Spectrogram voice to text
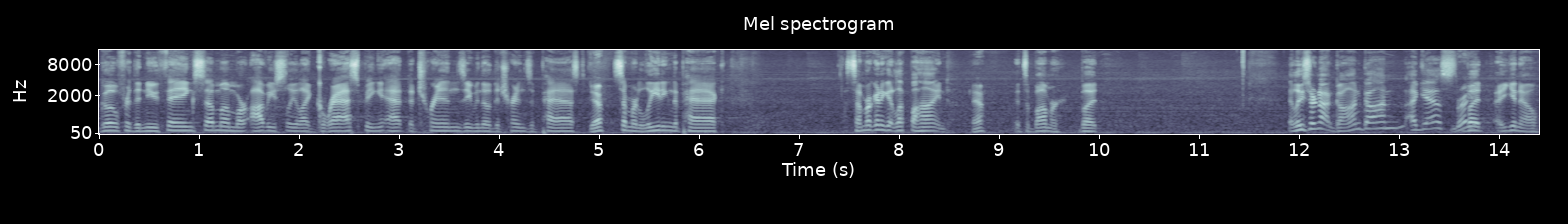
go for the new thing. Some of them are obviously like grasping at the trends, even though the trends have passed. Yeah. Some are leading the pack. Some are going to get left behind. Yeah. It's a bummer, but at least they're not gone, gone. I guess. Right. But uh, you know,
